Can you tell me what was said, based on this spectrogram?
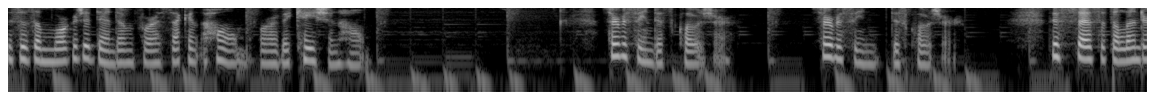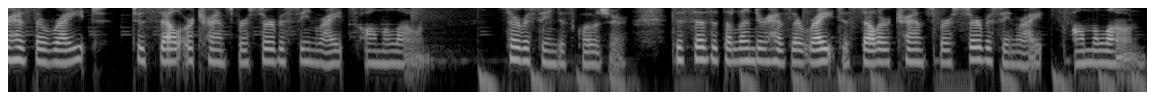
This is a mortgage addendum for a second home or a vacation home. Servicing disclosure. Servicing disclosure. This says that the lender has the right to sell or transfer servicing rights on the loan. Servicing disclosure. This says that the lender has the right to sell or transfer servicing rights on the loan.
